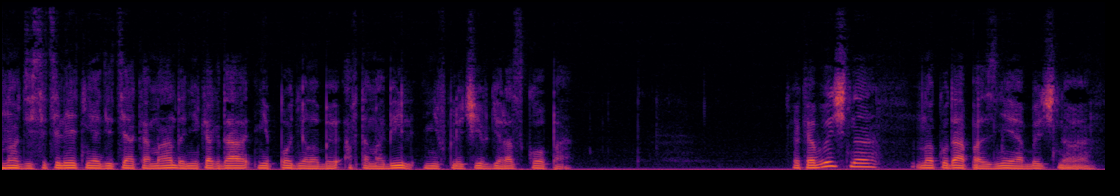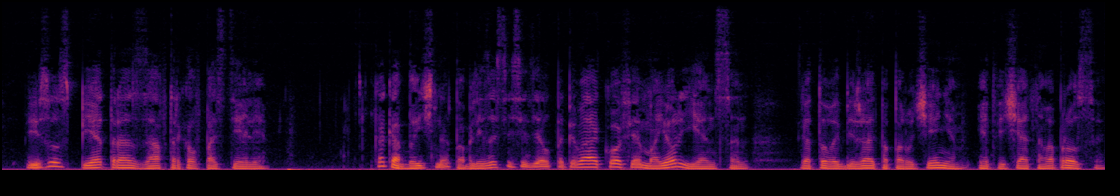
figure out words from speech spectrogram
Но десятилетнее дитя команды никогда не подняло бы автомобиль, не включив гироскопа. Как обычно, но куда позднее обычного, Иисус Петра завтракал в постели. Как обычно, поблизости сидел, попивая кофе, майор Йенсен, готовый бежать по поручениям и отвечать на вопросы.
